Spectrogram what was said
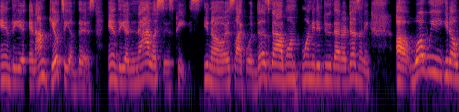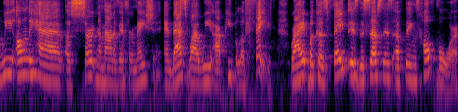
in the and i'm guilty of this in the analysis piece you know it's like well does god want, want me to do that or doesn't he uh, what we, you know, we only have a certain amount of information, and that's why we are people of faith, right? Because faith is the substance of things hoped for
